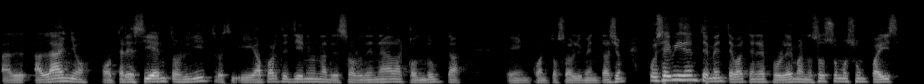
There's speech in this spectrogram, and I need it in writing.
al, año o 300 litros y aparte tiene una desordenada conducta en cuanto a su alimentación, pues evidentemente va a tener problemas. Nosotros somos un país,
